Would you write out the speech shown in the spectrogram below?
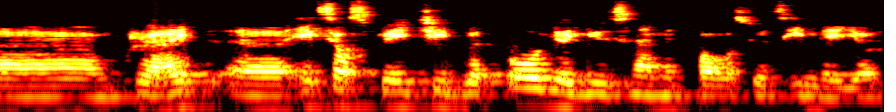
um, create an Excel spreadsheet with all your username and passwords in there. Your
